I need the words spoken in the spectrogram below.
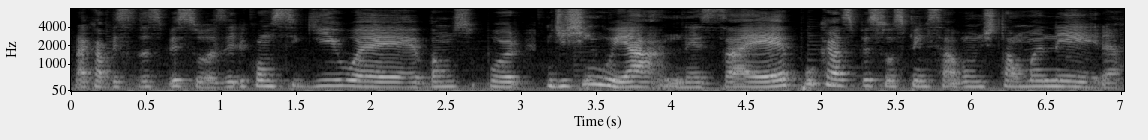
na cabeça das pessoas. Ele conseguiu, é, vamos supor, distinguir, ah, nessa época as pessoas pensavam de tal maneira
